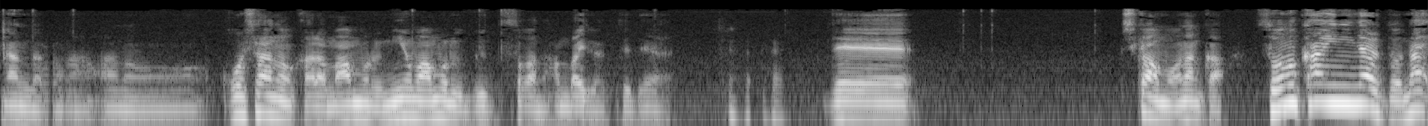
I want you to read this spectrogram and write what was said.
なんだろうな、あの、放射能から守る、身を守るグッズとかの販売とかやってて、で、しかもなんか、その会員になるとな、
